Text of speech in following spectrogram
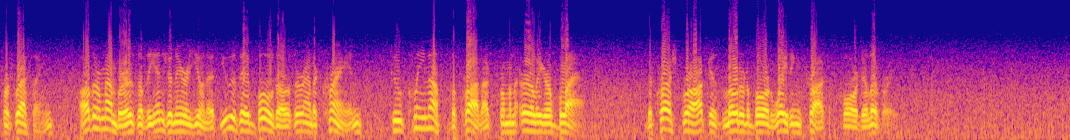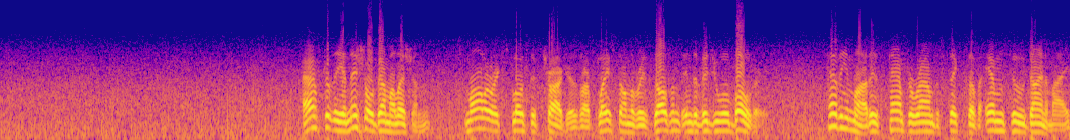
progressing, other members of the engineer unit use a bulldozer and a crane to clean up the product from an earlier blast. The crushed rock is loaded aboard waiting trucks for delivery. After the initial demolition, smaller explosive charges are placed on the resultant individual boulders. Heavy mud is tamped around the sticks of M2 dynamite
